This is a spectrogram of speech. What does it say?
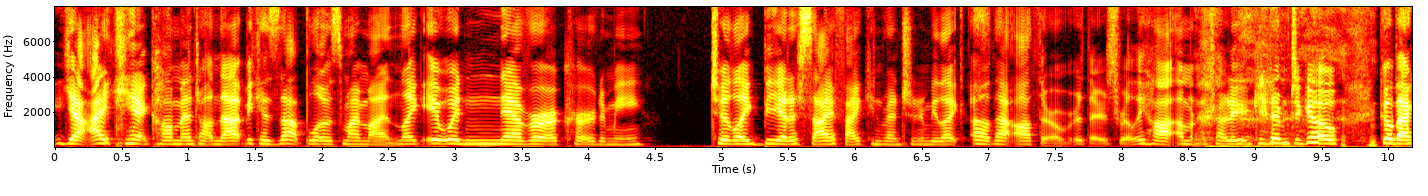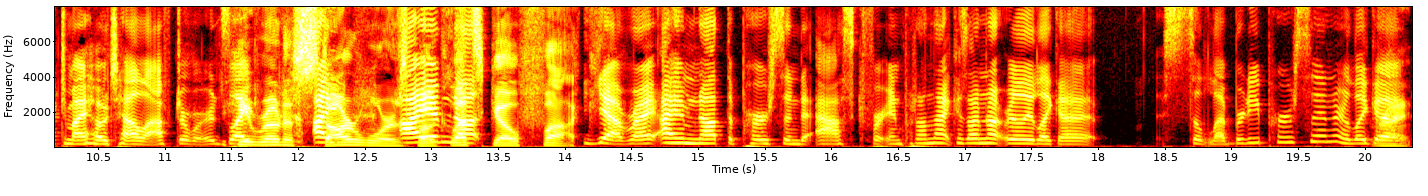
yeah, I can't comment on that because that blows my mind. Like it would never occur to me to like be at a sci-fi convention and be like, "Oh, that author over there is really hot. I'm going to try to get him to go go back to my hotel afterwards." Like he wrote a Star Wars I book. Let's go fuck. Yeah, right. I am not the person to ask for input on that because I'm not really like a celebrity person or like a Right.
